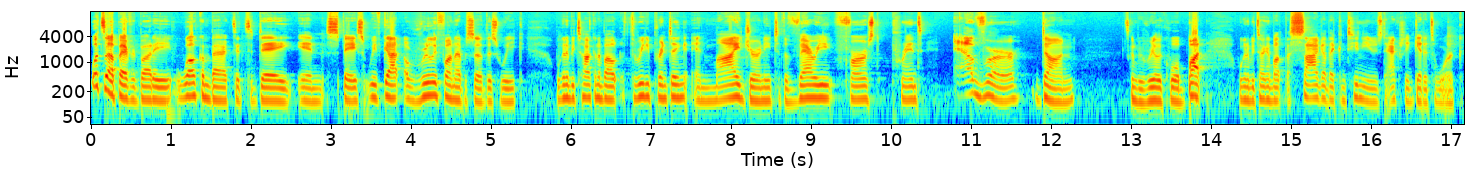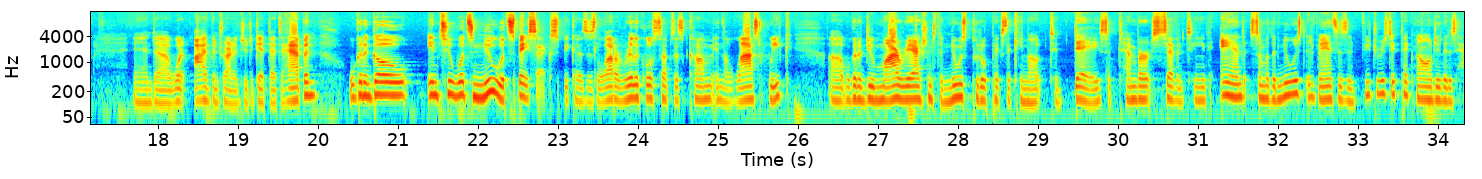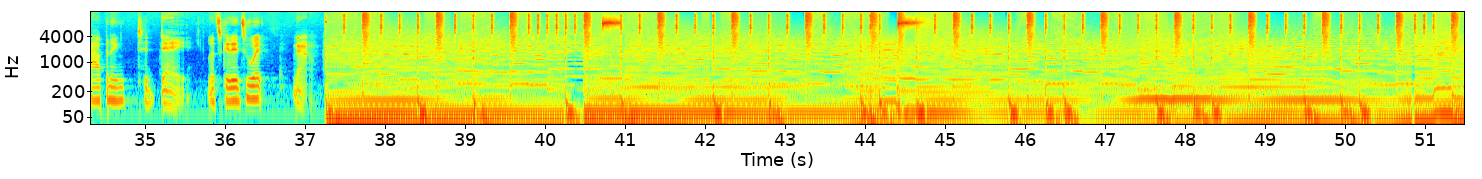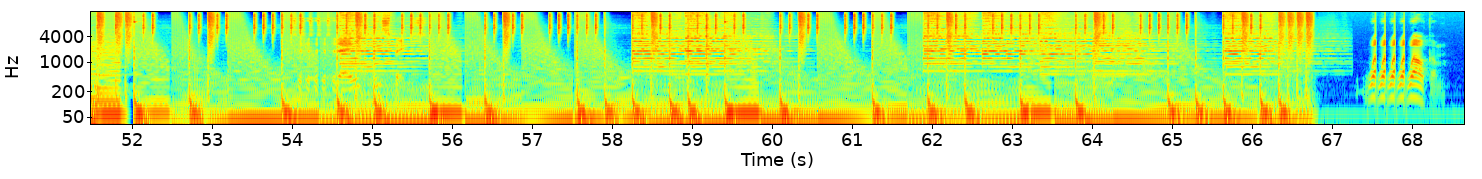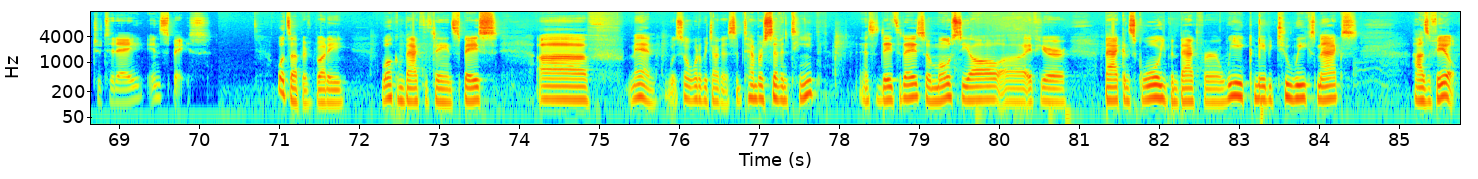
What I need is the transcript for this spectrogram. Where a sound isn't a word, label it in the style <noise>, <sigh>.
What's up, everybody? Welcome back to Today in Space. We've got a really fun episode this week. We're going to be talking about 3D printing and my journey to the very first print ever done. It's going to be really cool, but we're going to be talking about the saga that continues to actually get it to work and uh, what I've been trying to do to get that to happen. We're going to go into what's new with SpaceX because there's a lot of really cool stuff that's come in the last week. Uh, we're going to do my reaction to the newest Pluto pics that came out today, September 17th, and some of the newest advances in futuristic technology that is happening today. Let's get into it now. Welcome to Today in Space. What's up, everybody? Welcome back to Today in Space. Uh, man, so what are we talking? September 17th? That's the date today. So, most of y'all, uh, if you're back in school, you've been back for a week, maybe two weeks max. How's it feel?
